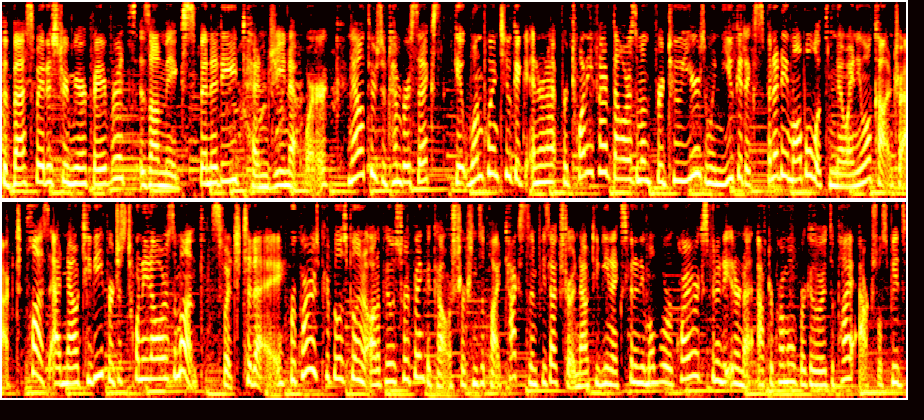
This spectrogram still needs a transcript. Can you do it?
The best way to stream your favorites is on the Xfinity 10G network. Now through September 6th, get 1.2 gig internet for $25 a month for two years when you get Xfinity Mobile with no annual contract. Plus, add Now TV for just $20 a month. Switch today. Requires paperless billing and auto pay with stored bank account. Restrictions apply. Taxes and fees extra. Now TV and Xfinity Mobile require Xfinity internet. After promo, regular rates apply. Actual speeds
